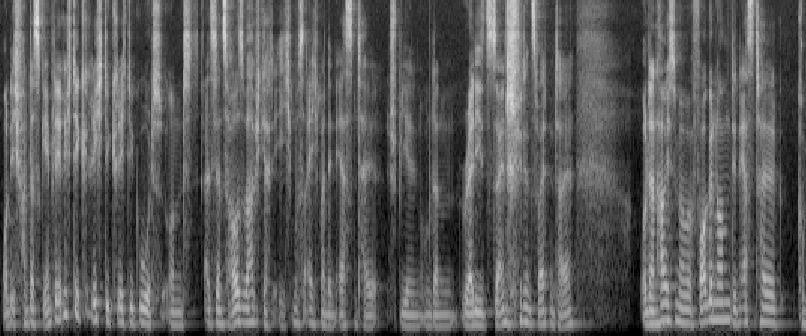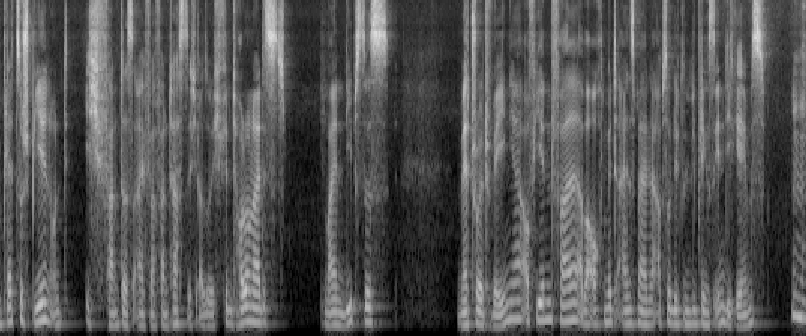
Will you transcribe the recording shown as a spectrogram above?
Und ich fand das Gameplay richtig, richtig, richtig gut. Und als ich dann zu Hause war, habe ich gedacht, ey, ich muss eigentlich mal den ersten Teil spielen, um dann ready zu sein für den zweiten Teil. Und dann habe ich es mir mal vorgenommen, den ersten Teil komplett zu spielen. Und ich fand das einfach fantastisch. Also ich finde, Hollow Knight ist mein liebstes Metroidvania auf jeden Fall, aber auch mit eins meiner absoluten Lieblings-Indie-Games. Mhm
